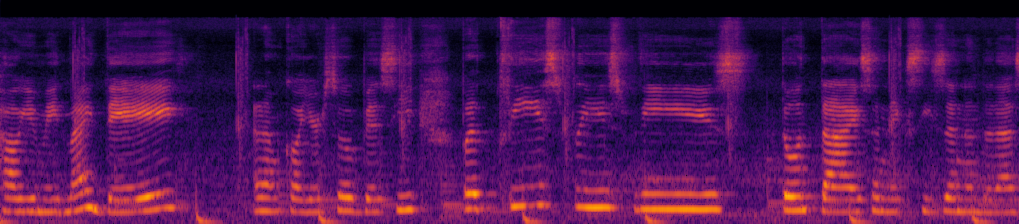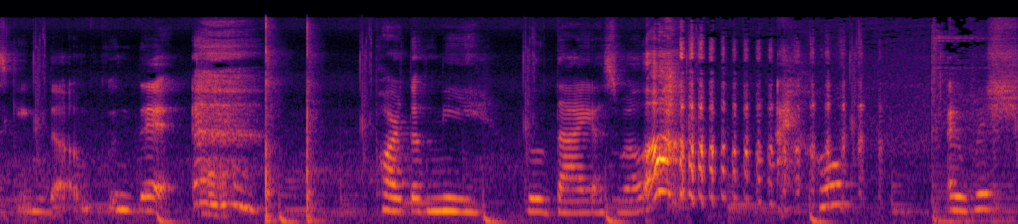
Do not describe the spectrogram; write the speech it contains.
how you made my day. Alam ko, you're so busy. But please, please, please, don't die sa next season ng The Last Kingdom. Kundi, part of me will die as well. I hope, I wish,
